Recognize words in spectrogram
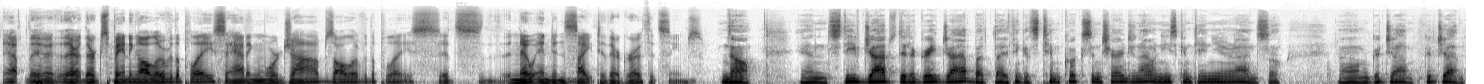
Yep, they're, they're they're expanding all over the place, adding more jobs all over the place. It's no end in sight to their growth. It seems. No, and Steve Jobs did a great job, but I think it's Tim Cook's in charge now, and he's continuing on. So, um, good job, good job.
